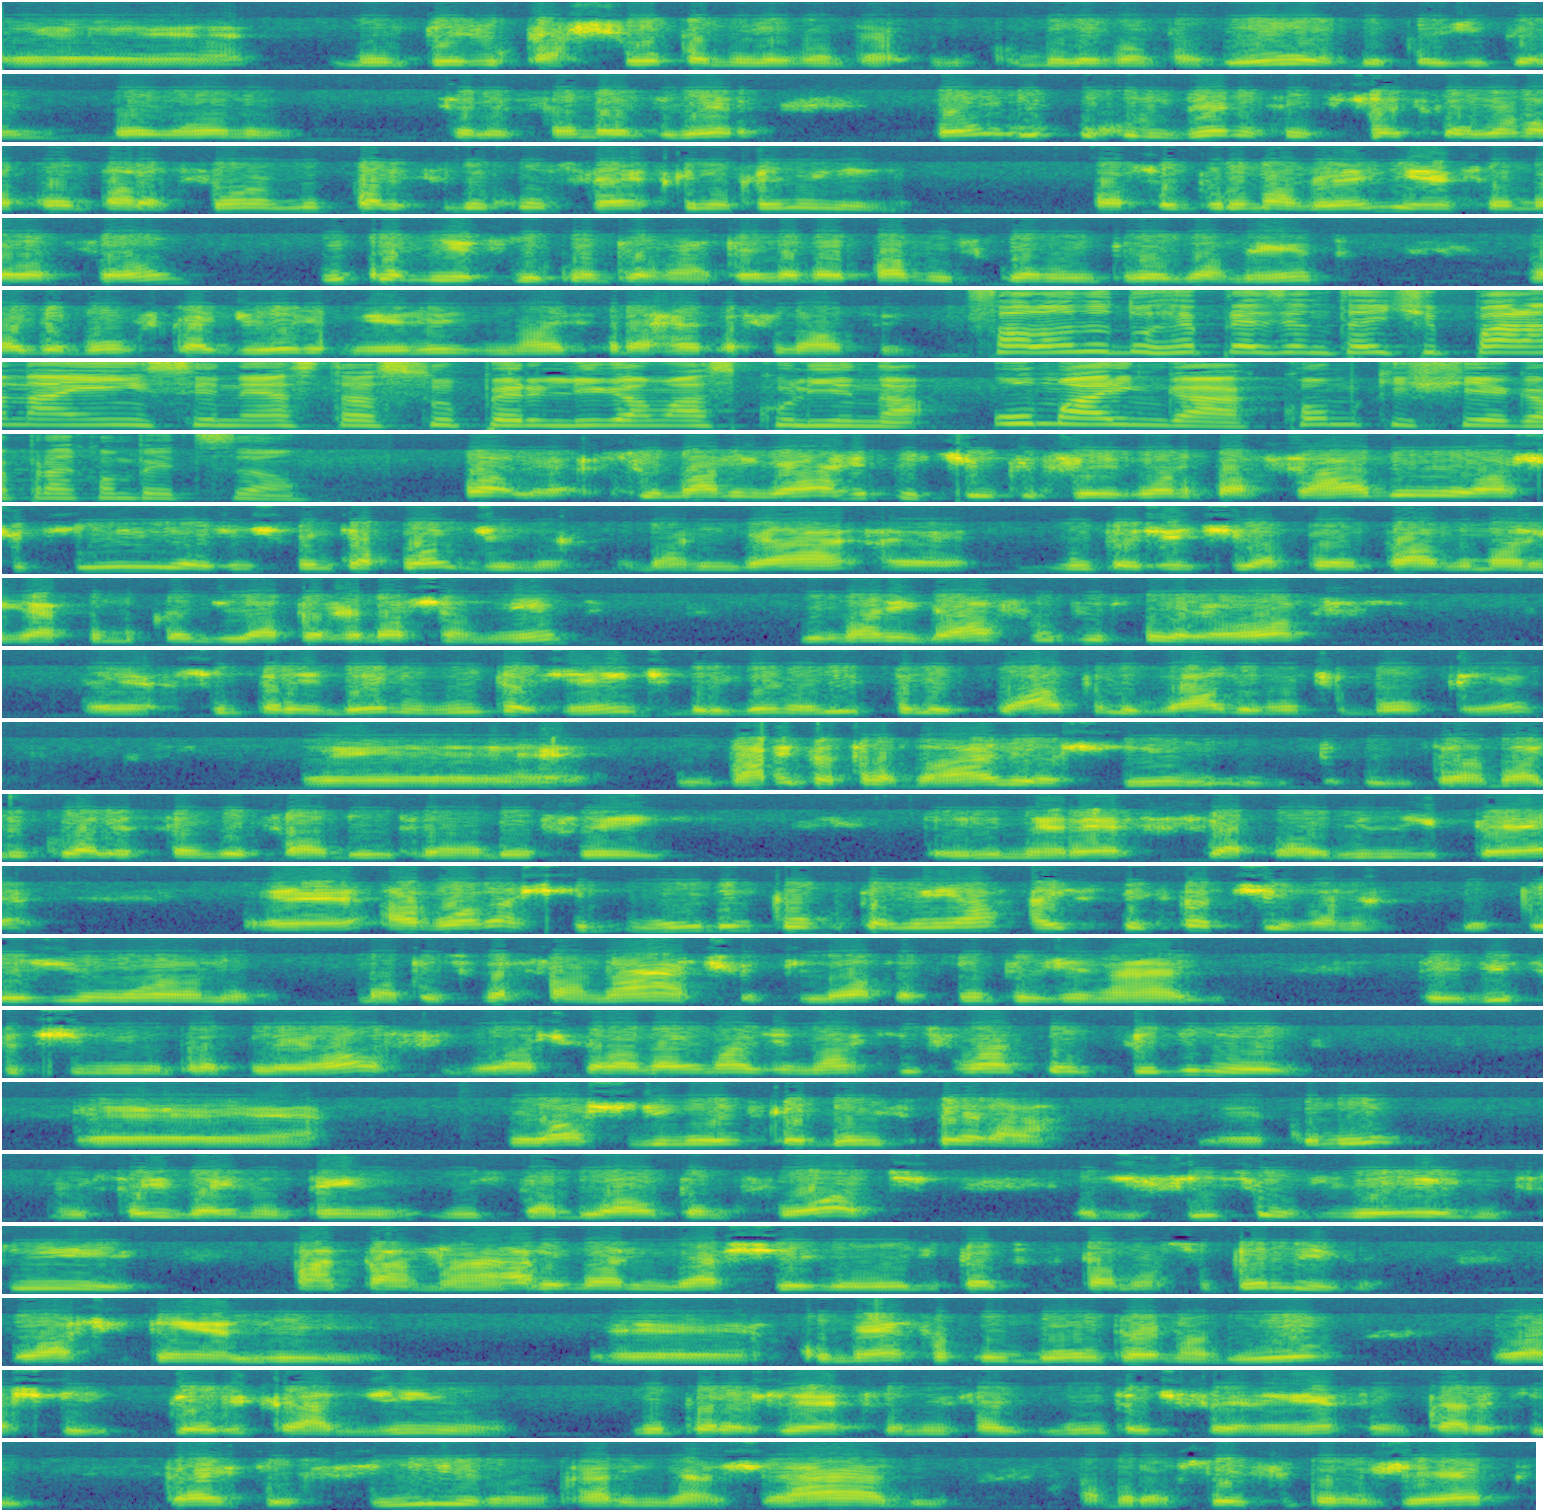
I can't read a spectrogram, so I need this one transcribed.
é, manteve o Cachorro como, levanta, como levantador, depois de ter um bom ano seleção brasileira. Então, o Cruzeiro, se a gente tivesse fazer uma comparação, é muito parecido com o Sesc no feminino passou por uma grande reformulação. No começo do campeonato ainda vai estar buscando um entrosamento, mas é bom ficar de olho neles mais para a reta final, sim. Falando do representante paranaense nesta Superliga masculina, o Maringá, como que chega para a competição? Olha, se o Maringá repetiu o que fez no ano passado, eu acho que a gente tem que aplaudir, né? O Maringá, é, muita gente apontava o Maringá como candidato a rebaixamento, e o Maringá foi para os playoffs, é, surpreendendo muita gente, brigando ali pelo quarto lugar durante um bom tempo. É, um baita trabalho, acho que o, o trabalho que o Alessandro Sadu, o treinador, fez, ele merece ser aplaudido de pé. É, agora acho que muda um pouco também a, a, expectativa, né? Depois de um ano, uma torcida fanática, que lota sempre o ginásio, ter visto o time indo para playoff, eu acho que ela vai imaginar que isso vai acontecer de novo. É, eu acho de novo que é bom esperar. É, como vocês aí não têm um estadual tão forte, é difícil ver em que patamar o Maringá chega hoje para disputar uma Superliga. Eu acho que tem ali, é, começa com um bom treinador, eu acho que ter o Ricardinho no projeto também faz muita diferença, um cara que traz torcida, um cara engajado, abraçou esse projeto,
